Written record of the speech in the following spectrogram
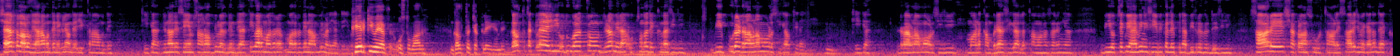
ਸ਼ਹਿਰ ਚਲਾ ਲਓ ਹਜ਼ਾਰਾਂ ਬੰਦੇ ਨਿਕਲੇ ਹੁੰਦੇ ਜੀ ਇੱਕ ਨਾਮ ਦੇ। ਠੀਕ ਆ ਜਿਨ੍ਹਾਂ ਦੇ ਸੇਮ ਸਾਨ ਆਫ ਵੀ ਮਿਲਦੇ ਹੁੰਦੇ ਆ ਕਈ ਵਾਰ ਮਦਰ ਮਦਰ ਦੇ ਨਾਮ ਵੀ ਮਿਲ ਜਾਂਦੇ ਜੀ। ਫਿਰ ਕੀ ਹੋਇਆ ਫਿਰ ਉਸ ਤੋਂ ਬਾਅਦ? ਗਲਤ ਚੱਕ ਲਏ ਕਹਿੰਦੇ। ਗਲਤ ਚੱਕ ਲਿਆ ਜੀ ਉਦੋਂ ਬਾਅਦ ਤੋਂ ਜਿਹੜਾ ਮੇਰਾ ਉੱਥੋਂ ਦਾ ਦੇਖਣ ਦਾ ਸੀ ਜੀ ਵੀ ਪੂਰਾ ਡਰਾਵਣਾ ਮਾਹੌਲ ਸੀਗਾ ਉੱਥੇ ਦਾ ਜੀ। ਠੀਕ ਹੈ ਡਰਾਵਣਾ ਮਾਹੌਲ ਸੀ ਜੀ ਮਨ ਕੰਬ ਰਿਹਾ ਸੀਗਾ ਲੱਤਾਂ ਬਾਹਾਂ ਸਾਰਿਆਂ ਦੀਆਂ ਵੀ ਉੱਥੇ ਕੋਈ ਐ ਵੀ ਨਹੀਂ ਸੀ ਵੀ ਇਕੱਲੇ ਪੰਜਾਬੀ ਤੁਰੇ ਫਿਰਦੇ ਸੀ ਜੀ। ਸਾਰੇ ਸ਼ਕਲਾਂ ਸੂਰਤਾਂ ਵਾਲੇ ਸਾਰੇ ਜਿਵੇਂ ਕਹਿੰਦੇ ਹੁੰਦੇ ਆ, ਇੱਕ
